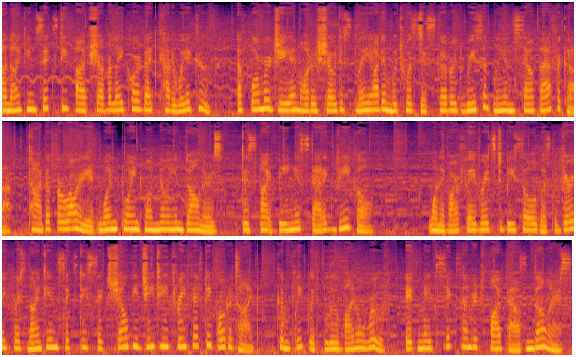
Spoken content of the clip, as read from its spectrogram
A 1965 Chevrolet Corvette Cutaway Coupe, a former GM Auto Show display item which was discovered recently in South Africa, tied the Ferrari at $1.1 million, despite being a static vehicle. One of our favorites to be sold was the very first 1966 Shelby GT350 prototype, complete with blue vinyl roof, it made $605,000.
